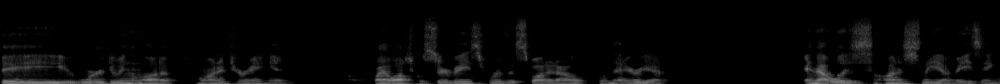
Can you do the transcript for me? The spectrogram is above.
they were doing a lot of monitoring and biological surveys for the spotted owl in that area. And that was honestly amazing.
